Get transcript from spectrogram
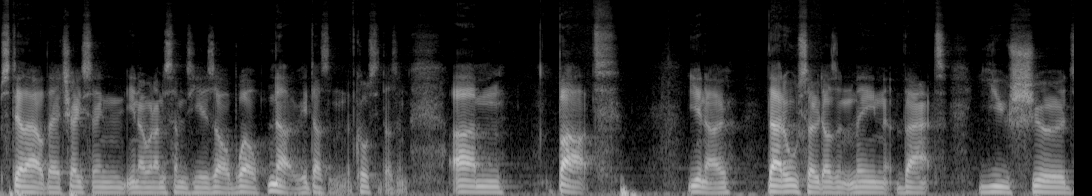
still out there chasing, you know, when I'm 70 years old? Well, no, it doesn't. Of course, it doesn't. Um, but, you know, that also doesn't mean that you should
